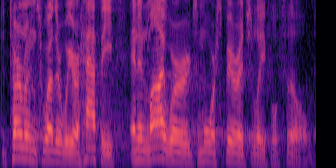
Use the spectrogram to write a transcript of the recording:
determines whether we are happy and, in my words, more spiritually fulfilled.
